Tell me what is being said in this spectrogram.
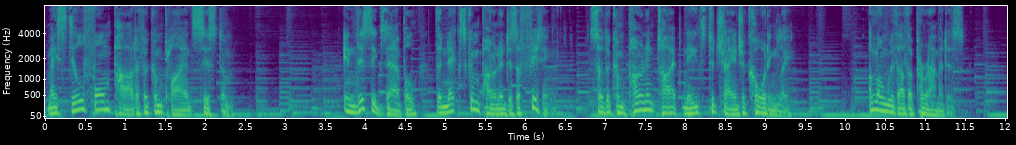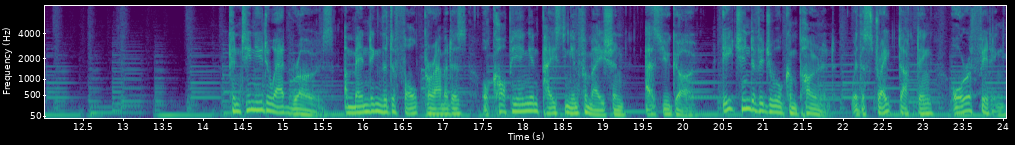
may still form part of a compliance system. In this example, the next component is a fitting, so the component type needs to change accordingly, along with other parameters. Continue to add rows, amending the default parameters or copying and pasting information as you go. Each individual component, a straight ducting or a fitting,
